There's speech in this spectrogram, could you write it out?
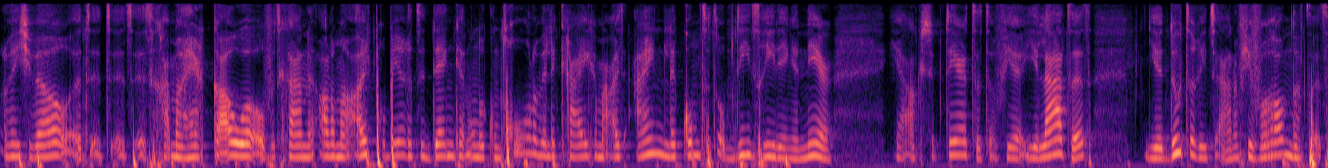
weet je wel, het, het, het, het gaan maar herkauwen of het gaan allemaal uitproberen te denken en onder controle willen krijgen. Maar uiteindelijk komt het op die drie dingen neer. Je accepteert het of je, je laat het, je doet er iets aan of je verandert het.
